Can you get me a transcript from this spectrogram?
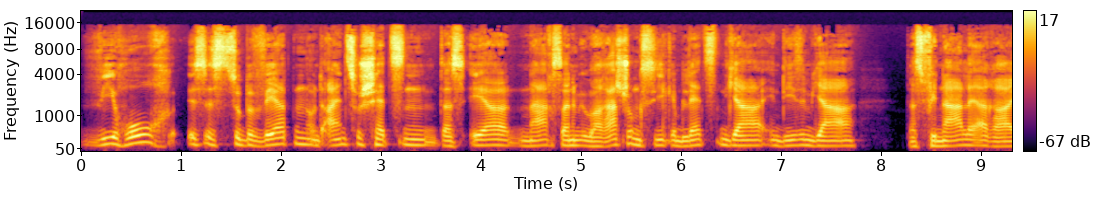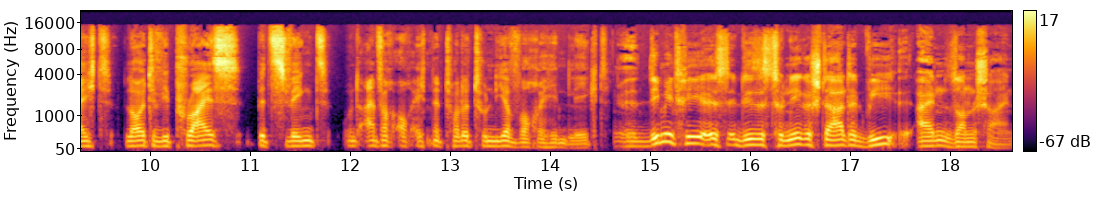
wie hoch ist es zu bewerten und einzuschätzen, dass er nach seinem Überraschungssieg im letzten Jahr, in diesem Jahr das Finale erreicht, Leute wie Price bezwingt und einfach auch echt eine tolle Turnierwoche hinlegt. Dimitri ist in dieses Turnier gestartet wie ein Sonnenschein.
